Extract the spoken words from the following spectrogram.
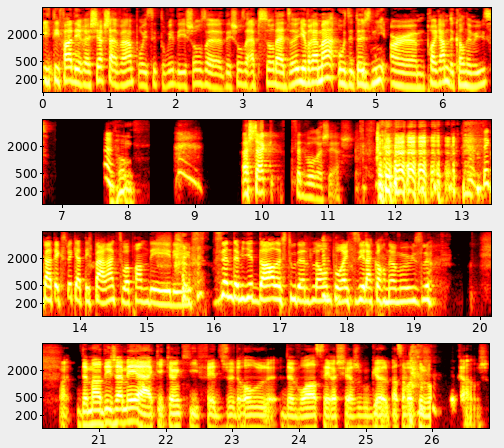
été faire des recherches avant pour essayer de trouver des choses, euh, des choses absurdes à dire. Il y a vraiment aux États-Unis un euh, programme de cornemuse. Non. Hashtag faites vos recherches. Tu sais, quand t'expliques à tes parents que tu vas prendre des, des dizaines de milliers de dollars de student loan pour étudier la cornemeuse, là. Ouais. Demandez jamais à quelqu'un qui fait du jeu de rôle de voir ses recherches Google parce que ça va toujours être étrange.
